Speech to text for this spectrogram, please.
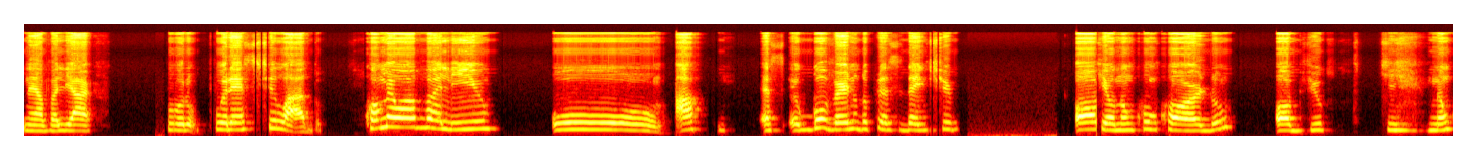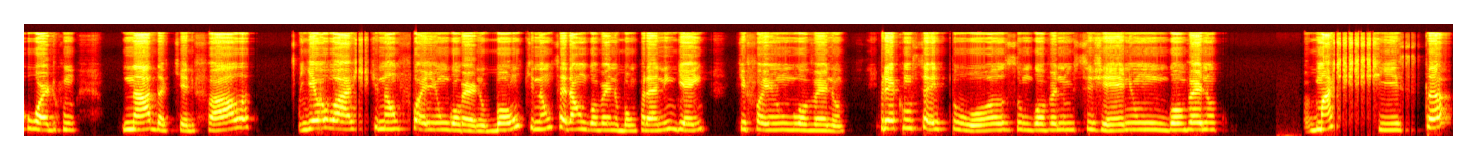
né? Avaliar por, por este lado. Como eu avalio o, a, o governo do presidente, óbvio que eu não concordo, óbvio que não concordo com nada que ele fala, e eu acho que não foi um governo bom, que não será um governo bom para ninguém, que foi um governo preconceituoso, um governo misogênio, um governo machista,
